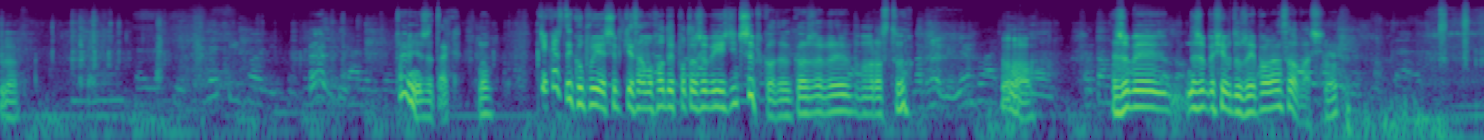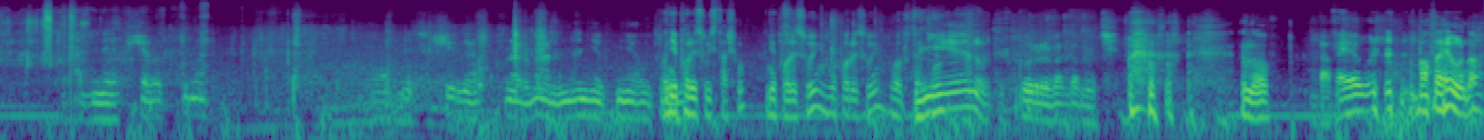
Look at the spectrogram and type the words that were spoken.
No. Lepiej woli. Pewnie, że tak. No. Nie każdy kupuje szybkie samochody po to, żeby jeździć szybko, tylko żeby po prostu, Na drzewie, nie? no, żeby, żeby się dłużej polansować, nie? Ładne w środku ma. Skrzynia, normalne, nie, nie auto. No nie porysuj, Stasiu, nie porysuj, nie porysuj, bo tutaj... Nie no, ty kurwa go. No, Bawełna. bawełna.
